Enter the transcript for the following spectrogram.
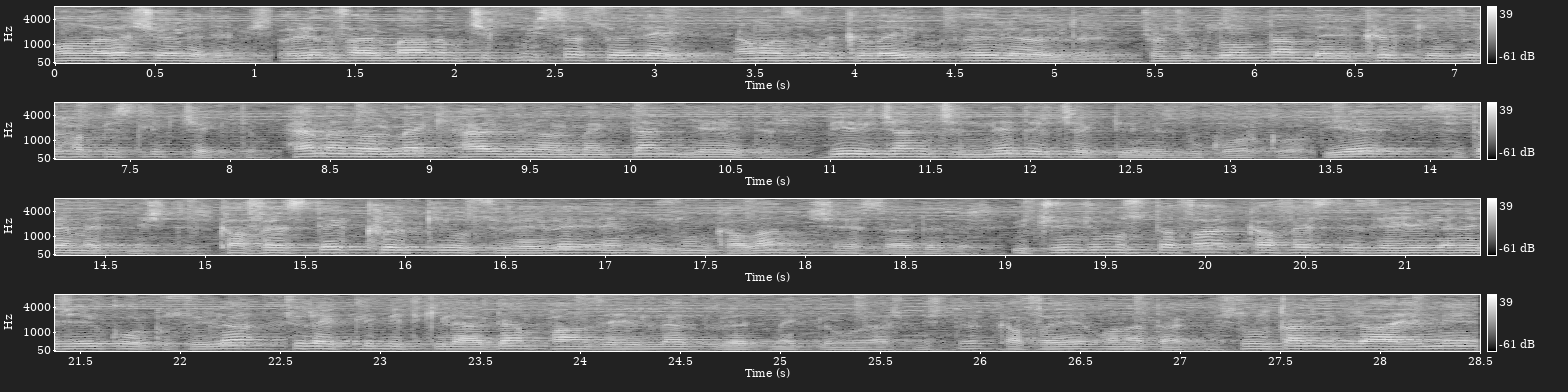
onlara şöyle demiş. Ölüm fermanım çıkmışsa söyleyin. Namazımı kılayım öyle öldürün. Çocukluğumdan beri 40 yıldır hapislik çektim. Hemen ölmek her gün ölmekten yeğdir. Bir can için nedir çektiğimiz bu korku diye sitem etmiştir. Kafeste 40 yıl süreyle en uzun kalan şehzadedir. 3. Mustafa kafeste zehirleneceği korkusuyla sürekli bitkilerden panzehirler üretmekle uğraşmıştır. Kafayı ona takmış. Sultan İbrahim'i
